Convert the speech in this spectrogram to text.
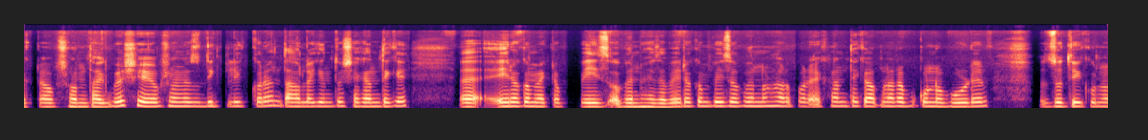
একটা অপশন থাকবে, সেই অপশনে যদি ক্লিক করেন, তাহলে কিন্তু সেখান থেকে এরকম একটা পেজ ওপেন হয়ে যাবে। এরকম পেজ ওপেন হওয়ার পর এখান থেকে আপনারা কোনো বোর্ডের যদি কোনো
